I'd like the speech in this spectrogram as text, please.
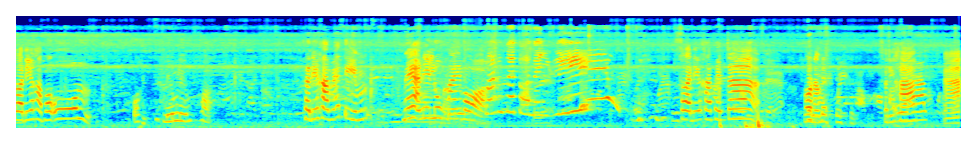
สวัสดีค่ะพ่ออุ้มโอ้ลืมลืมพ่อสวัสดีค่ะแม่ติ๋มแม่อันนี้ลูกไม่บอกมันเป็นตัวนี้สิสวัสดีค่ะเพชรจ้าบอกน้ำสวัสดีครับอ่า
